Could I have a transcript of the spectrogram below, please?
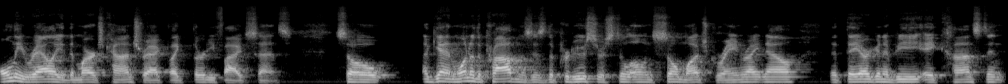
only rallied the March contract like 35 cents. So, again, one of the problems is the producer still owns so much grain right now that they are going to be a constant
